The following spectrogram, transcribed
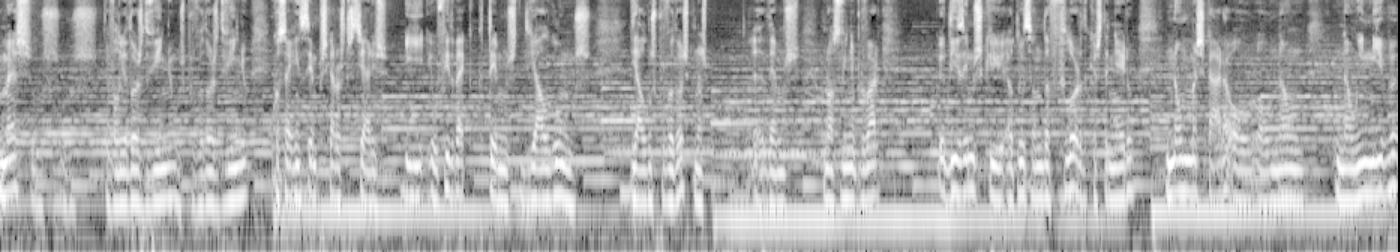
mas os, os, avaliadores de vinho, os provadores de vinho, conseguem sempre chegar aos terciários. E o feedback que temos de alguns, de alguns provadores, que nós eh, demos o nosso vinho a provar, dizem-nos que a utilização da flor de castanheiro não mascara ou, ou não, não inibe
